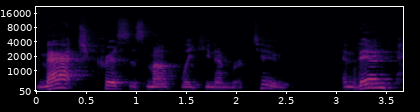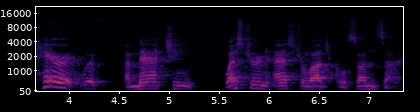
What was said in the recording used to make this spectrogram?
match Chris's monthly key number of 2, and then pair it with a matching Western astrological sun sign.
